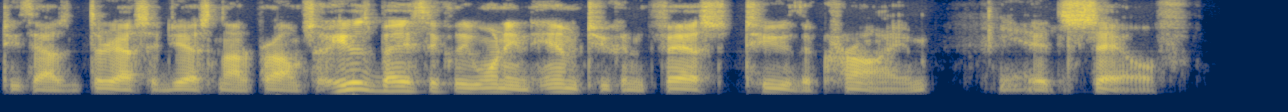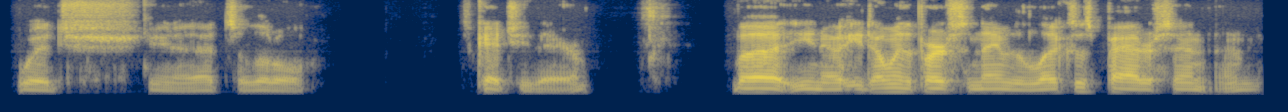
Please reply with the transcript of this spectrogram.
2003. I said, Yes, not a problem. So he was basically wanting him to confess to the crime Yeah. itself, which, you know, that's a little sketchy there. But, you know, he told me the person's name is Alexis Patterson and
